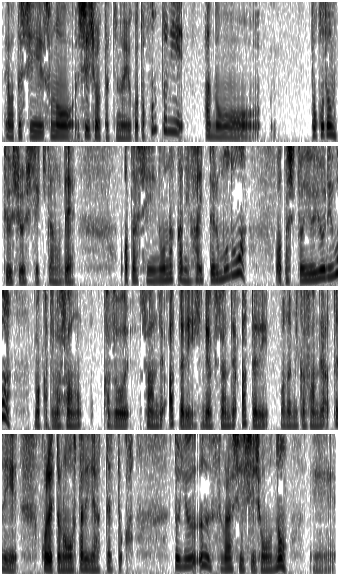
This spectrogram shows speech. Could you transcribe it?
で、私、その師匠たちの言うこと、本当に、あの、とことん吸収してきたので、私の中に入ってるものは、私というよりは、まあ、勝間さん、和夫さんであったり、秀明さんであったり、和田美香さんであったり、コレットのお二人であったりとか、という素晴らしい師匠の、えー、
